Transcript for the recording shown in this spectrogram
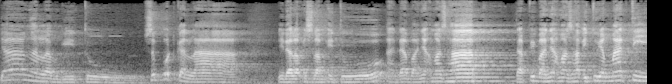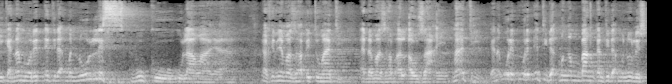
Janganlah begitu. Sebutkanlah di dalam Islam itu ada banyak mazhab, tapi banyak mazhab itu yang mati karena muridnya tidak menulis buku ulamanya. Akhirnya mazhab itu mati. Ada mazhab Al-Auza'i mati karena murid-muridnya tidak mengembangkan, tidak menulis.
